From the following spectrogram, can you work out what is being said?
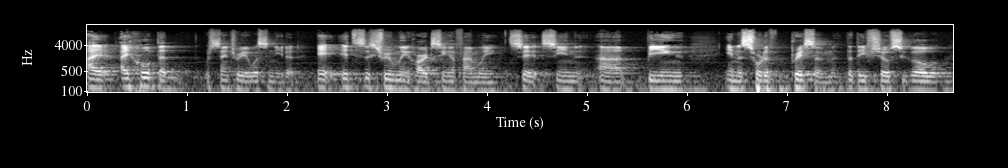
I, I hope that sanctuary was needed. It, it's extremely hard seeing a family, seeing uh, being in a sort of prison that they've chose to go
